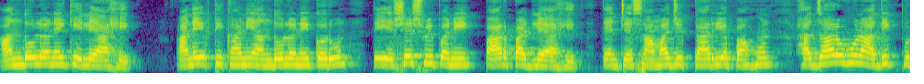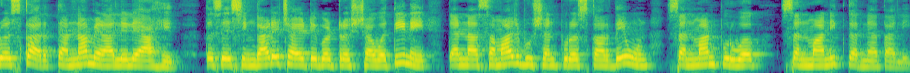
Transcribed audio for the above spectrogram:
आंदोलने केले आहेत. अनेक ठिकाणी आंदोलने करून ते यशस्वीपणे पार पाडले आहेत. त्यांचे सामाजिक कार्य पाहून हजारोहून अधिक पुरस्कार त्यांना मिळालेले आहेत. तसेच शिंगाडे चॅरिटेबल ट्रस्टच्या वतीने त्यांना समाजभूषण पुरस्कार देऊन सन्मानपूर्वक सन्मानित करण्यात आले.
